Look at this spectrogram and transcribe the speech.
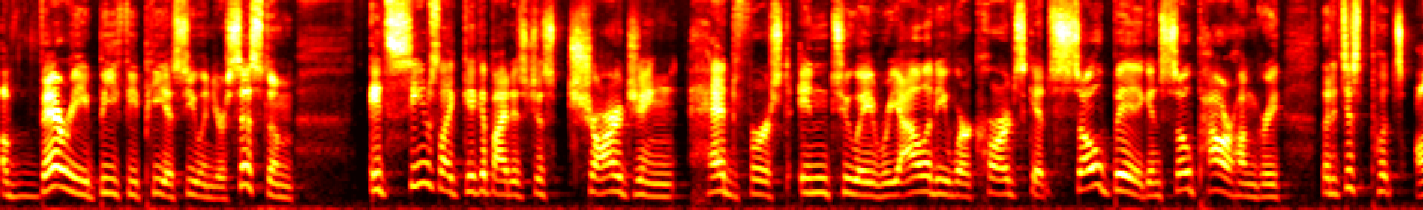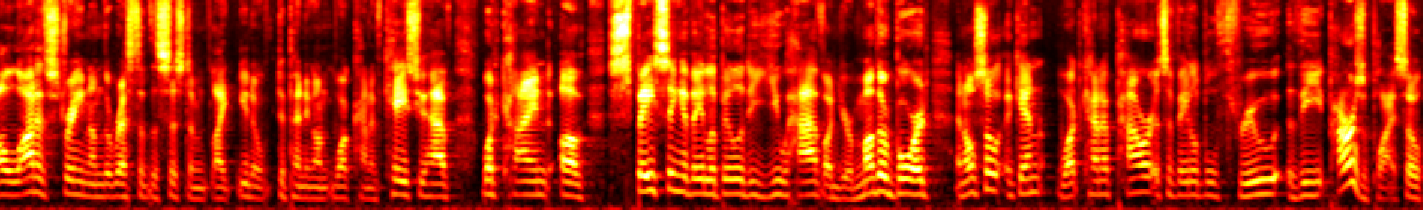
a very beefy PSU in your system, it seems like Gigabyte is just charging headfirst into a reality where cards get so big and so power hungry that it just puts a lot of strain on the rest of the system, like, you know, depending on what kind of case you have, what kind of spacing availability you have on your motherboard, and also, again, what kind of power is available through the power supply. So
